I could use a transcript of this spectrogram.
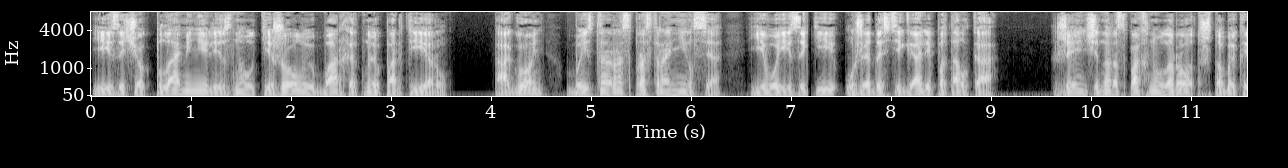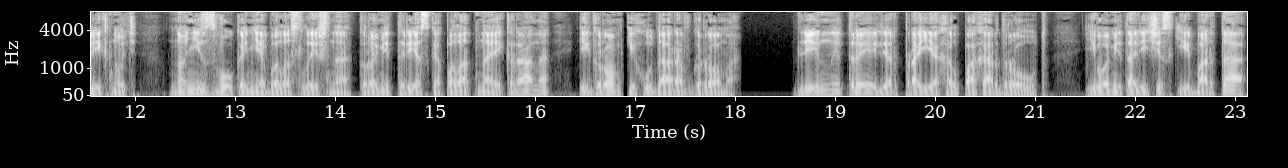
и язычок пламени лизнул тяжелую бархатную портьеру. Огонь быстро распространился, его языки уже достигали потолка. Женщина распахнула рот, чтобы крикнуть, но ни звука не было слышно, кроме треска полотна экрана и громких ударов грома. Длинный трейлер проехал по Хард-Роуд. Его металлические борта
